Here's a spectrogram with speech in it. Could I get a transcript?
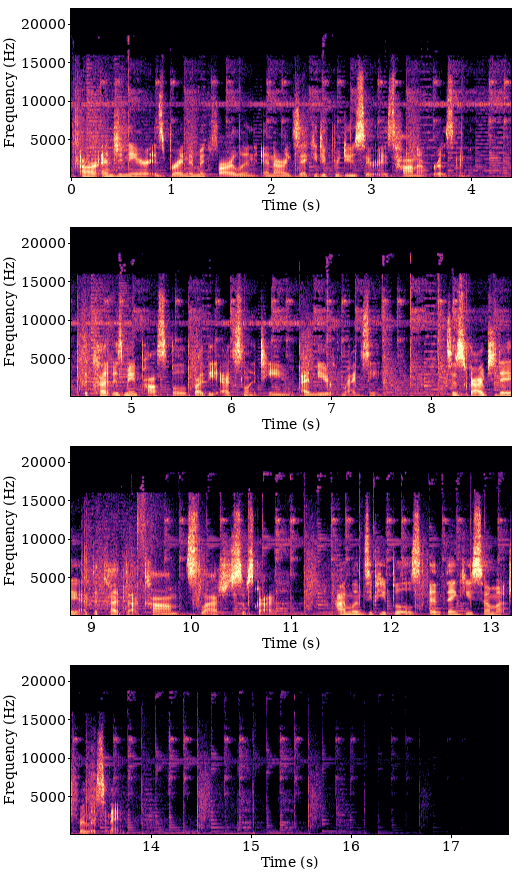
Our engineer is Brandon McFarland, and our executive producer is Hanna Rosin. The Cut is made possible by the excellent team at New York Magazine. Subscribe today at thecut.com slash subscribe. I'm Lindsay Peoples, and thank you so much for listening.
